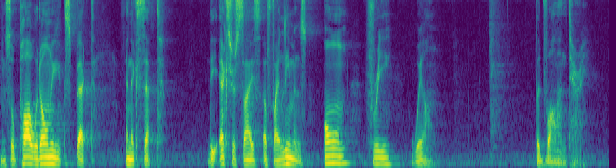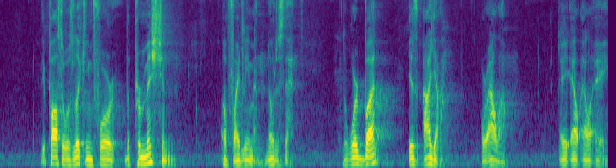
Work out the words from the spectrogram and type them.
And so Paul would only expect and accept the exercise of Philemon's own free will, but voluntary. The apostle was looking for the permission of Philemon. Notice that. The word but is ayah or alla. A L L A.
